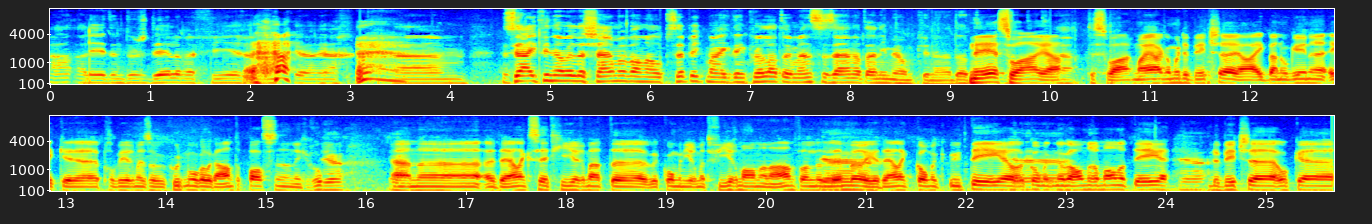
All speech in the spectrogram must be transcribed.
Ah, allee, de douche delen met vier. eh, ja. Ehm, dus ja, ik vind dat wel de charme van Alps Epic, maar ik denk wel dat er mensen zijn dat daar niet mee om kunnen. Dat, Nee, is waar, ja. Ja. Het is waar. Maar ja, je moet een beetje, ja, ik ben ook een, ik probeer me zo goed mogelijk aan te passen in een groep. Ja. En eh, uiteindelijk zit je hier met, eh, we komen hier met vier mannen aan van de Ja. Limburg. Uiteindelijk kom ik u tegen, dan Ja. kom ik nog andere mannen tegen. Een beetje eh, ook, eh,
